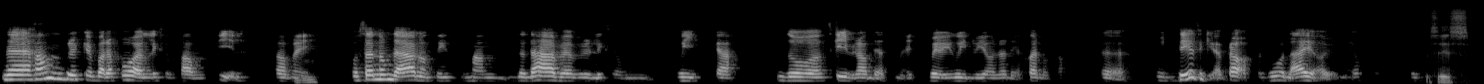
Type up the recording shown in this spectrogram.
Nej, han brukar bara få en liksom bandfil av mig. Mm. Och sen om det är någonting som han, det där behöver du liksom tweaka, då skriver han det till mig. Så får jag gå in och göra det själv. Då. Eh, Och det tycker jag är bra, för då lär jag mig också. Precis.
